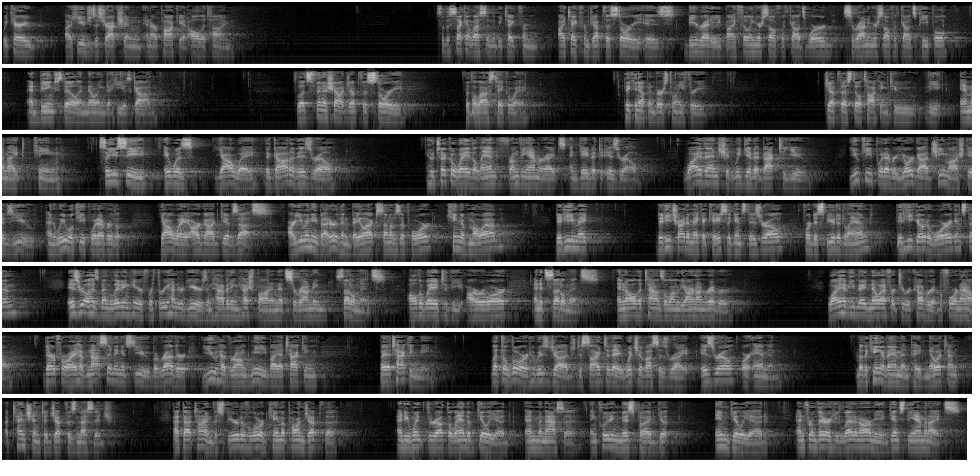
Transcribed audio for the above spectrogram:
We carry a huge distraction in our pocket all the time. So, the second lesson that we take from I take from Jephthah's story is be ready by filling yourself with God's word, surrounding yourself with God's people, and being still and knowing that He is God. So let's finish out Jephthah's story for the last takeaway. Picking up in verse 23. Jephthah still talking to the Ammonite king. So you see, it was Yahweh, the God of Israel, who took away the land from the Amorites and gave it to Israel. Why then should we give it back to you? You keep whatever your God Chemosh gives you, and we will keep whatever the, Yahweh our God gives us. Are you any better than Balak son of Zippor, king of Moab? Did he make did he try to make a case against Israel for disputed land? Did he go to war against them? Israel has been living here for 300 years, inhabiting Heshbon and its surrounding settlements all the way to the Aroer and its settlements, and all the towns along the Arnon River. Why have you made no effort to recover it before now? Therefore I have not sinned against you, but rather you have wronged me by attacking by attacking me. Let the Lord, who is judge, decide today which of us is right, Israel or Ammon. But the king of Ammon paid no attempt, attention to Jephthah's message. At that time, the Spirit of the Lord came upon Jephthah, and he went throughout the land of Gilead and Manasseh, including Mizpah in Gilead, and from there he led an army against the Ammonites.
